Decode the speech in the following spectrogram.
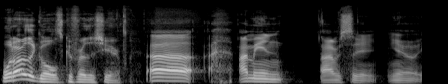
what are the goals for this year? Uh, I mean, obviously, you know,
